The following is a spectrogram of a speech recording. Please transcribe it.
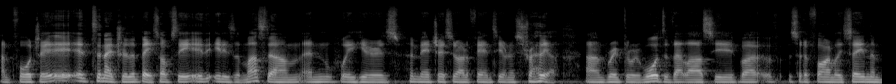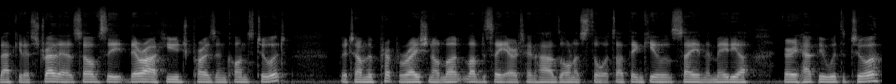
unfortunately it's the nature of the beast obviously it, it is a must um, and we here as Manchester United fans here in Australia um, reaped the rewards of that last year by sort of finally seeing them back in Australia so obviously there are huge pros and cons to it but um, the preparation, I'd lo- love to see Erik Ten Hag's honest thoughts. I think he'll say in the media, very happy with the tour.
